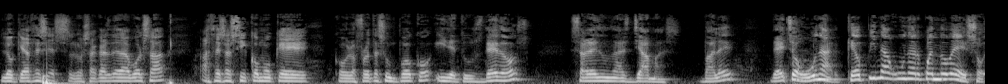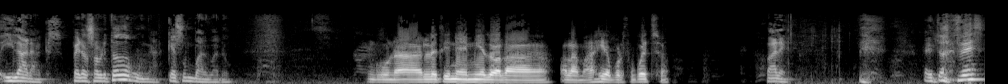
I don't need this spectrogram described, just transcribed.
lo que haces es, lo sacas de la bolsa, haces así como que, como lo frotas un poco, y de tus dedos salen unas llamas, ¿vale? De hecho, Gunnar, ¿qué opina Gunnar cuando ve eso? Y Larax, pero sobre todo Gunnar, que es un bárbaro. Gunnar le tiene miedo a la, a la magia, por supuesto. Vale. Entonces,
